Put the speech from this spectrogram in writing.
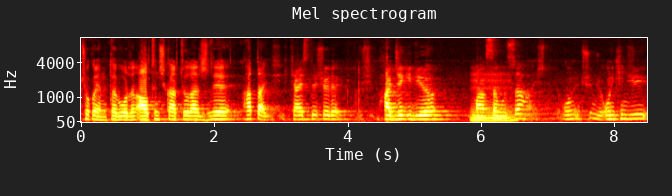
çok önemli. Tabii oradan altın çıkartıyorlar işte. Hatta hikayesi de şöyle hacca gidiyor Mansa Hmm. Musa işte 13. 12.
